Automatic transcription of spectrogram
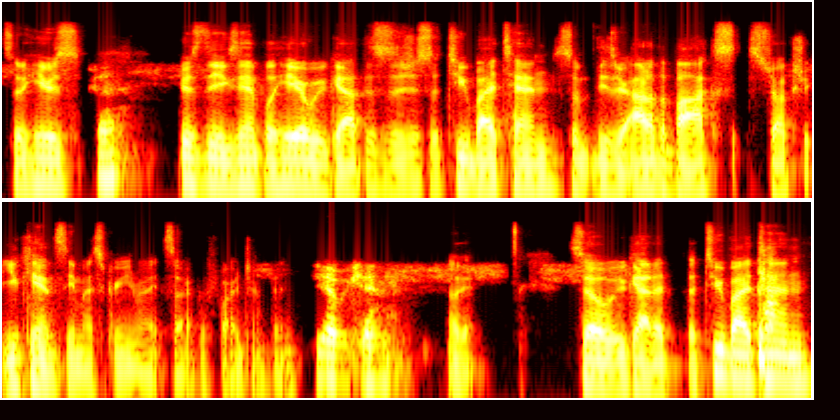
so here's Okay. here's the example here. We've got this is just a two by ten. So these are out of the box structure. You can't see my screen, right? Sorry, before I jump in. Yeah, we can. Okay. So we've got a, a two by ten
